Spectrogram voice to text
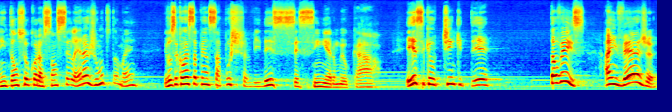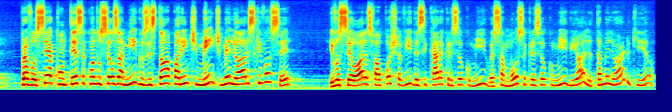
Então seu coração acelera junto também. E você começa a pensar: puxa vida, esse sim era o meu carro. Esse que eu tinha que ter. Talvez a inveja para você aconteça quando os seus amigos estão aparentemente melhores que você. E você olha e fala: Poxa vida, esse cara cresceu comigo, essa moça cresceu comigo, e olha, está melhor do que eu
